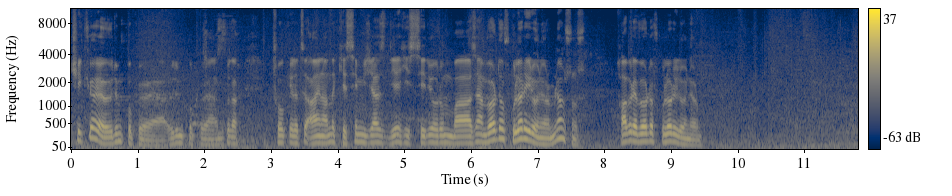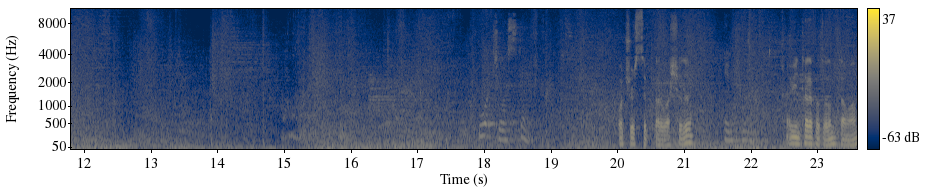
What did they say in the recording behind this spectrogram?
çekiyor ya ödüm kopuyor ya. Ödüm kopuyor yani. Bu kadar çok yaratığı aynı anda kesemeyeceğiz diye hissediyorum bazen. World of Glory ile oynuyorum biliyor musunuz? Habire World of Glory ile oynuyorum. Watcher step'ler başladı. Tabii interrupt atalım tamam.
